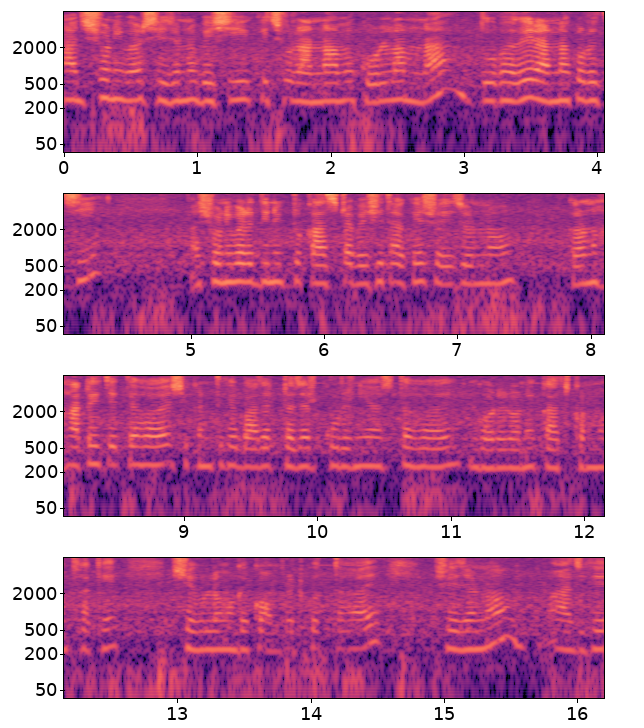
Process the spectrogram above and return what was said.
আজ শনিবার সেই জন্য বেশি কিছু রান্না আমি করলাম না দুভাবেই রান্না করেছি। আর শনিবারের দিন একটু কাজটা বেশি থাকে, সেই জন্য কারণ হাটে যেতে হয়, সেখান থেকে বাজার টাজার করে নিয়ে আসতে হয়, ঘরের অনেক কাজকর্ম থাকে, সেগুলো আমাকে কমপ্লিট করতে হয়, সেই জন্য আজকে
